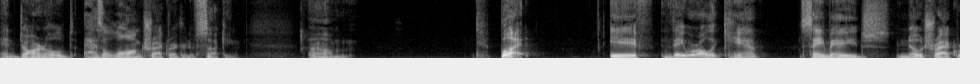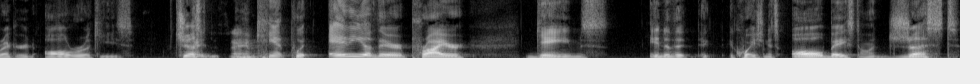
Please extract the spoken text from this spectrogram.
and Darnold has a long track record of sucking. Right. Um, but if they were all at camp, same age, no track record, all rookies, just you can't put any of their prior games into the equation. It's all based on just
